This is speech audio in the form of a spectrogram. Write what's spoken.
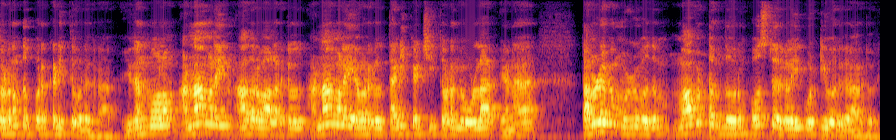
தொடர்ந்து புறக்கணித்து வருகிறார். இதன் மூலம் அண்ணாமலையின் ஆதரவாளர்கள் அண்ணாமலை அவர்கள் தனி கட்சி தொடங்க உள்ளார் என தமிழகம் முழுவதும் மாவட்டம் தோறும் போஸ்டர்களை ஒட்டி வருகிறார்கள்.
